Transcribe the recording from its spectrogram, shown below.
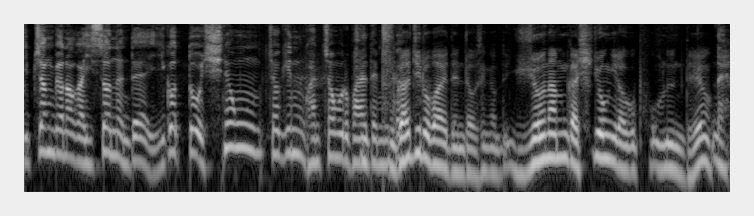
입장 변화가 있었는데 이것도 실용적인 관점으로 봐야 됩니다. 두 가지로 봐야 된다고 생각합니다. 유연함과 실용이라고 보는데요. 네.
